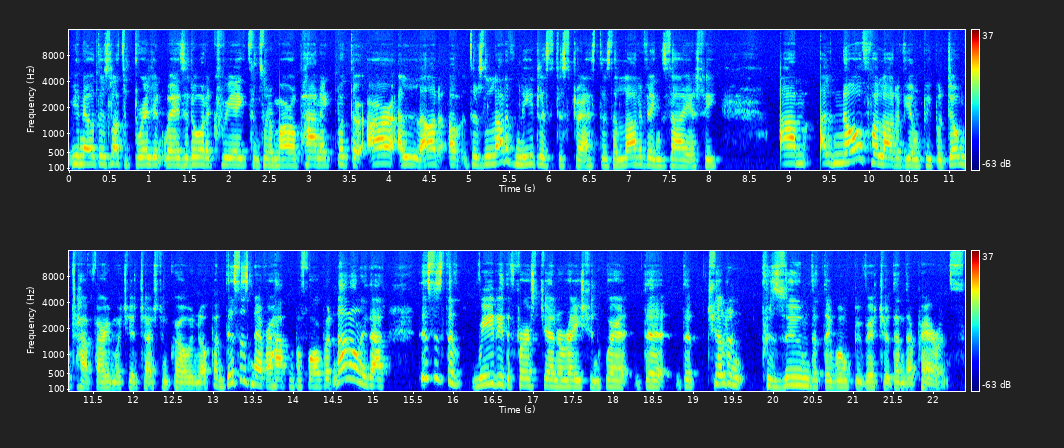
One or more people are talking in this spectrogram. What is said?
you know, there's lots of brilliant ways. I don't want to create some sort of moral panic, but there are a lot of there's a lot of needless distress. There's a lot of anxiety. Um, an awful lot of young people don't have very much interest in growing up, and this has never happened before. But not only that, this is the really the first generation where the the children presume that they won't be richer than their parents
